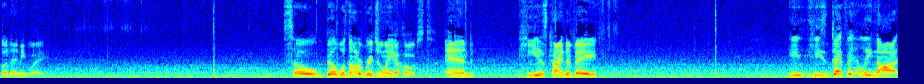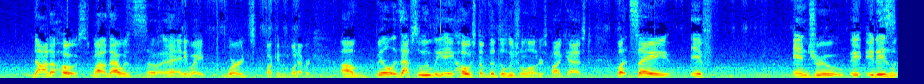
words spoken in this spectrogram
But anyway. So, Bill was not originally a host, and he is kind of a. He, he's definitely not not a host. Wow, that was so. Anyway, words, fucking whatever. Um, Bill is absolutely a host of the Delusional Owners podcast, but say if Andrew, it, it is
